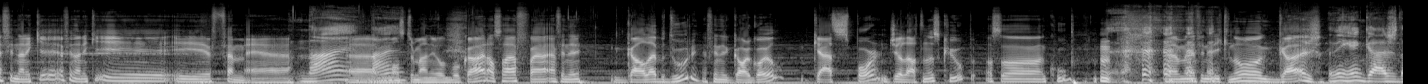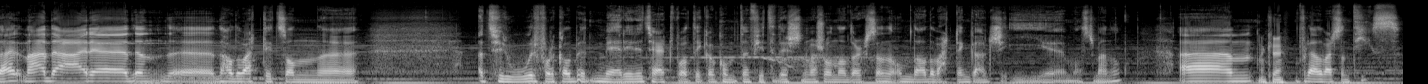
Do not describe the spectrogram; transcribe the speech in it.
jeg finner den ikke, jeg finner den ikke i, i 5E-Monster eh. Monster Manual-boka her. Altså, jeg, jeg finner Galebdur, jeg finner Gargoyle, Gaspore, Gelatinous Cube, altså Coop. Eh, Men jeg finner ikke noe Gage. Det er ingen gage der. Nei, det er eh, den, eh, Det hadde vært litt sånn eh, Jeg tror folk hadde blitt mer irritert på at det ikke har kommet en Fit Edition-versjon av Dark Sun om det hadde vært en gage i eh, Monster Manual. Um, okay. for det hadde vært sånn tease.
